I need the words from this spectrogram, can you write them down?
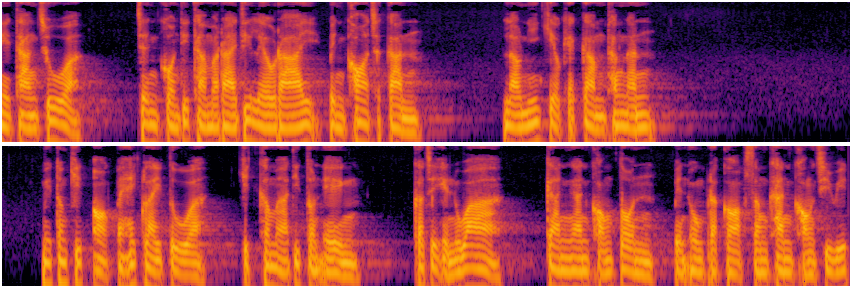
ในทางชั่ว เช่นคนที่ทำอะไรที่เลวร้ายเป็นข้อชะกัน เหล่านี้เกี่ยวแก่กรรมทั้งนั้น ไม่ต้องคิดออกไปให้ไกลตัว คิดเข้ามาที่ตนเอง ก็จะเห็นว่า การงานของตนเป็นองค์ประกอบสำคัญของชีวิต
